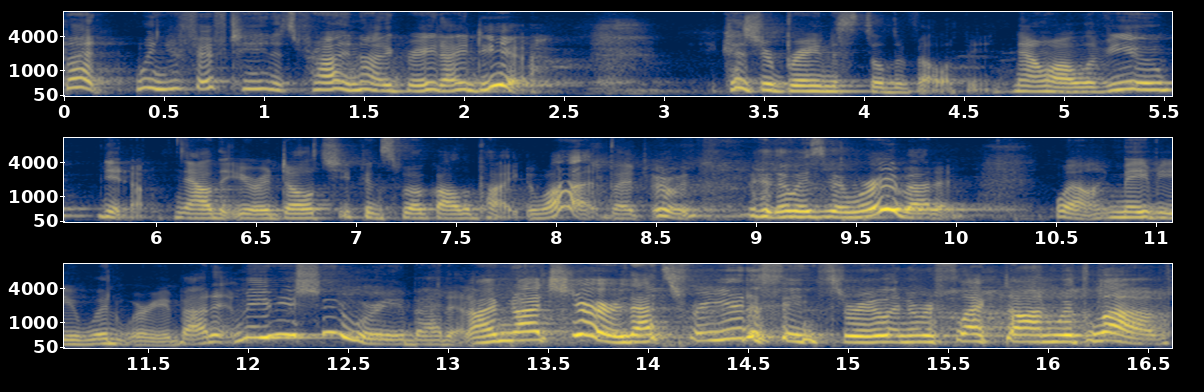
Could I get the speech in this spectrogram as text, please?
but when you're 15, it's probably not a great idea because your brain is still developing. Now, all of you, you know, now that you're adults, you can smoke all the pot you want, but always going to worry about it. Well, maybe you would worry about it. Maybe you should worry about it. I'm not sure. That's for you to think through and reflect on with love.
